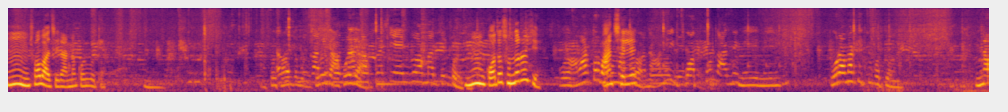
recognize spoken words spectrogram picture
হুম সব আছে রান্না করব তো। যা যা? হুম কত সুন্দর হয়েছে। আমার তো ছেলে? তোর আমার কিচ্ছু করতে হবে না। না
